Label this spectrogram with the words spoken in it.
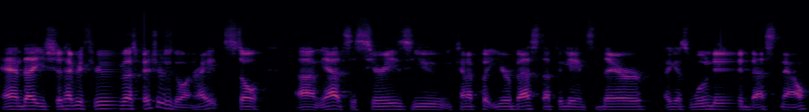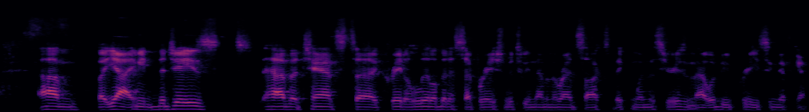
And uh, you should have your three best pitchers going right. So um, yeah, it's a series you kind of put your best up against their, I guess, wounded best now. Um, but yeah, I mean, the Jays have a chance to create a little bit of separation between them and the Red Sox. They can win the series, and that would be pretty significant.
